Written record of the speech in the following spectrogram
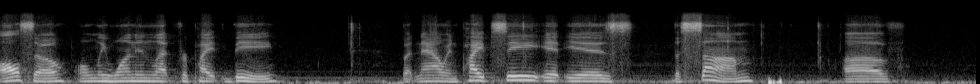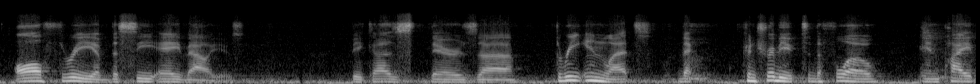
Also, only one inlet for pipe B but now in pipe C, it is the sum of all three of the CA values because there's uh, three inlets that contribute to the flow in pipe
